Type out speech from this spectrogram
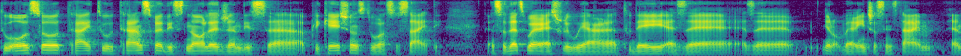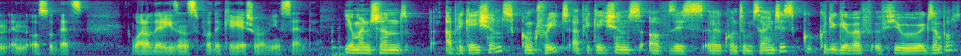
to also try to transfer this knowledge and these uh, applications to our society. And so that's where actually we are today as a, as a you know, very interesting time. And, and also that's one of the reasons for the creation of new center. You mentioned applications, concrete applications of this uh, quantum sciences. C could you give a, few examples?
